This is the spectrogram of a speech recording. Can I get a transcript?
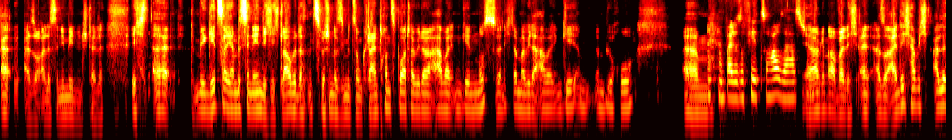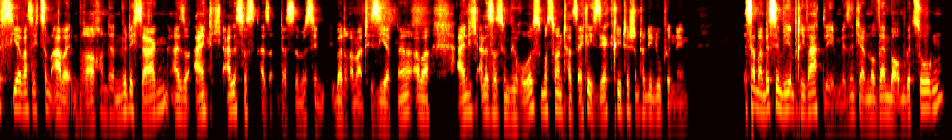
Äh, also alles in die Medienstelle. Ich, äh, mir geht's da ja ein bisschen ähnlich. Ich glaube dass inzwischen, dass ich mit so einem Kleintransporter wieder arbeiten gehen muss, wenn ich dann mal wieder arbeiten gehe im, im Büro. Ähm, weil du so viel zu Hause hast. Schon. Ja, genau, weil ich, also eigentlich habe ich alles hier, was ich zum Arbeiten brauche. Und dann würde ich sagen, also eigentlich alles, was, also das ist ein bisschen überdramatisiert, ne? Aber eigentlich alles, was im Büro ist, muss man tatsächlich sehr kritisch unter die Lupe nehmen. Ist aber ein bisschen wie im Privatleben. Wir sind ja im November umgezogen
